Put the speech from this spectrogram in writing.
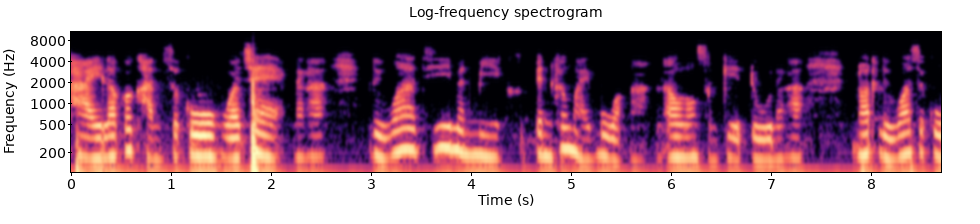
ไขแล้วก็ขันสกูหัวแฉกนะคะ หรือว่าที่มันมีเป็นเครื่องหมายบวกอะเราลองสังเกตดูนะคะน็อตหรือว่าสกู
